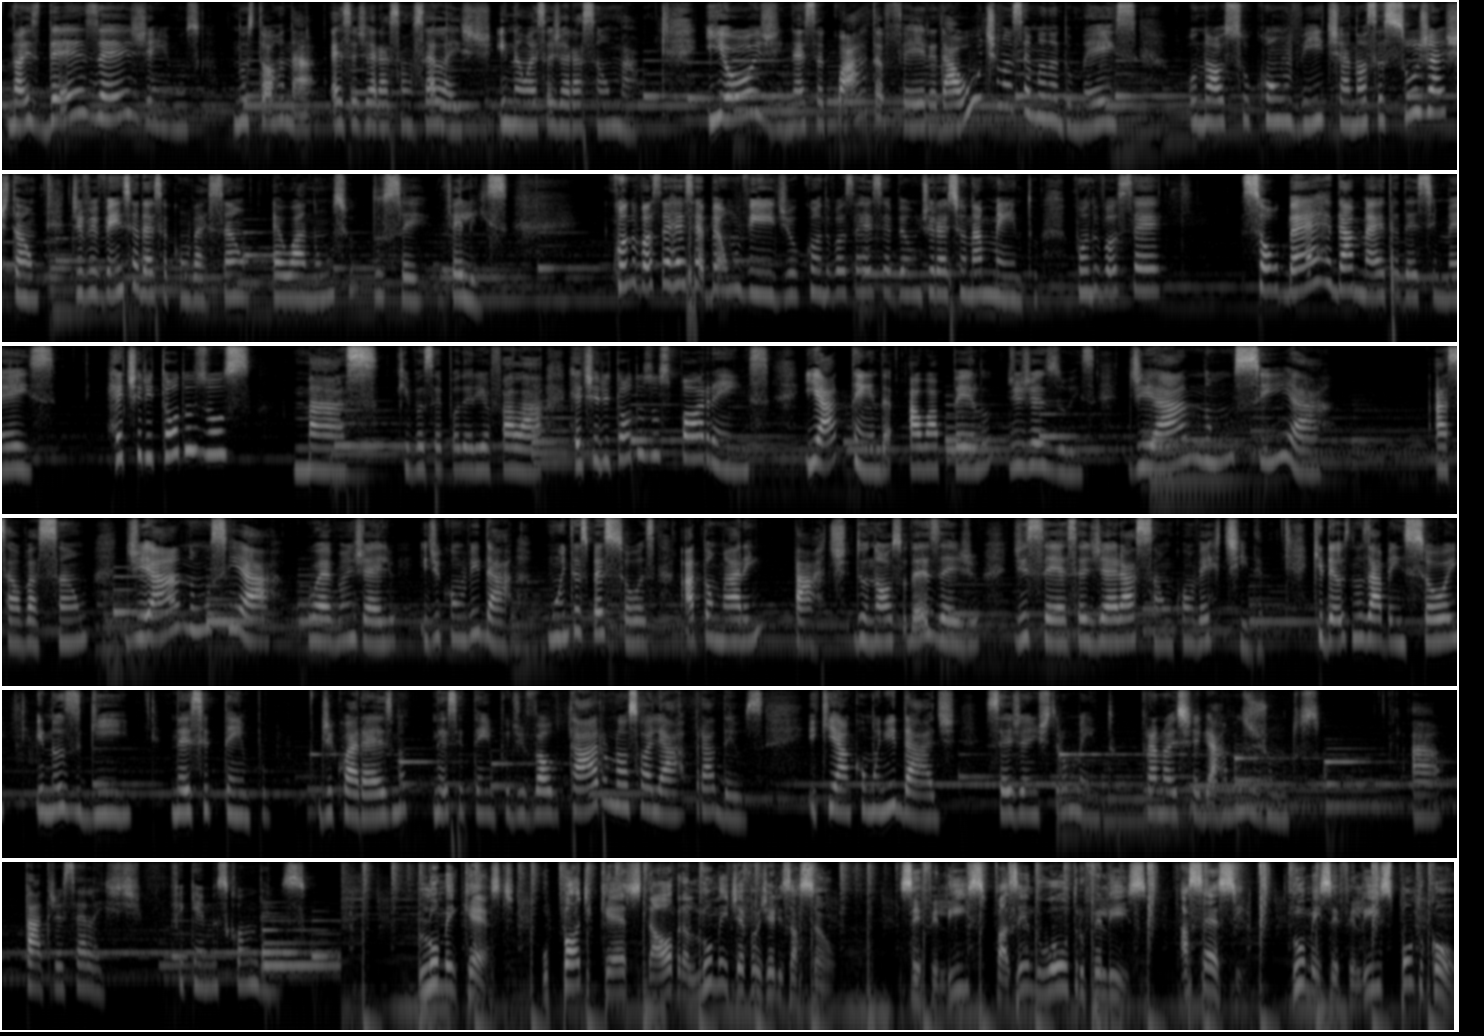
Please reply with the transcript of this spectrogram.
nós desejemos nos tornar essa geração celeste e não essa geração má. E hoje, nessa quarta-feira da última semana do mês, o nosso convite, a nossa sugestão de vivência dessa conversão é o anúncio do ser feliz. Quando você receber um vídeo, quando você receber um direcionamento, quando você souber da meta desse mês, retire todos os mas que você poderia falar, retire todos os poréns e atenda ao apelo de Jesus de anunciar a salvação, de anunciar o Evangelho e de convidar muitas pessoas a tomarem parte do nosso desejo de ser essa geração convertida. Que Deus nos abençoe e nos guie nesse tempo de quaresma, nesse tempo de voltar o nosso olhar para Deus e que a comunidade seja instrumento para nós chegarmos juntos à Pátria Celeste. Fiquemos com Deus. Lumencast, o podcast da obra Lumen de Evangelização. Ser feliz fazendo o outro feliz. Acesse lumencerfeliz.com.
